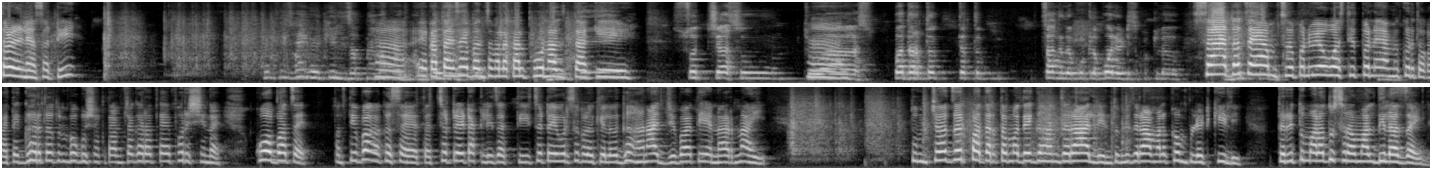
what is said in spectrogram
तळण्यासाठी. हा. एका ताई साहेबांचा मला काल फोन आलता की स्वच्छ असू किंवा पदार्थ त्यात चांगलं कुठलं क्वालिटीच कुठलं? साधंच आहे आमचं पण व्यवस्थितपणे आम्ही करतो का ते घर तर तुम्ही बघू शकता आमच्या घरात काही फरशी नाही. कोबाच आहे. पण ते बघा कसं आहे आता चटई टाकली जाते चटईवर सगळं केलं घाण अजिबात येणार नाही. तुमच्या जर पदार्थामध्ये घाण जर आली आणि तुम्ही जर आम्हाला कंप्लेंट केली तरी तुम्हाला दुसरा माल दिला जाईल.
